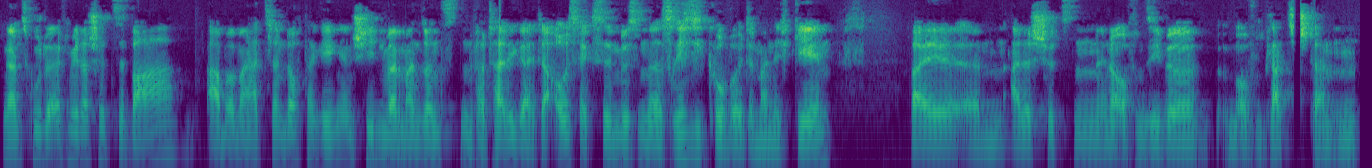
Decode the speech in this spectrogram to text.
ein ganz guter Elfmeterschütze war. Aber man hat sich dann doch dagegen entschieden, weil man sonst einen Verteidiger hätte auswechseln müssen. Das Risiko wollte man nicht gehen, weil ähm, alle Schützen in der Offensive auf dem Platz standen.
